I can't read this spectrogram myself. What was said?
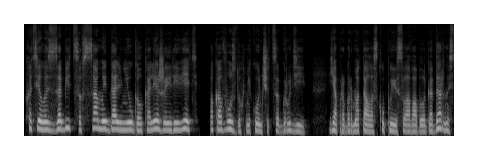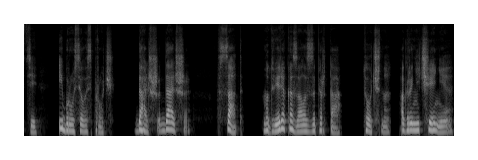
Хотелось забиться в самый дальний угол коллежа и реветь, пока воздух не кончится в груди. Я пробормотала скупые слова благодарности и бросилась прочь. Дальше, дальше. В сад. Но дверь оказалась заперта. Точно. Ограничение.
